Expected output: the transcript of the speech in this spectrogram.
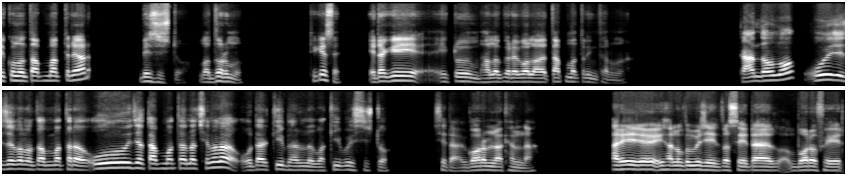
যে কোনো তাপমাত্রার বিশিষ্ট বা ধর্ম, ঠিক আছে? এটাকে একটু ভালো করে বলা হয় তাপমাত্রিক ধর্ম। কার ধর্ম ওই যে যে কোনো তাপমাত্রা, ওই যে তাপমাত্রাটা ছিল না, ওটার কি ভ্যালু বা কি বৈশিষ্ট্য? সেটা গরম না ঠান্ডা। আর এখানে তুমি যে এটা বরফের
